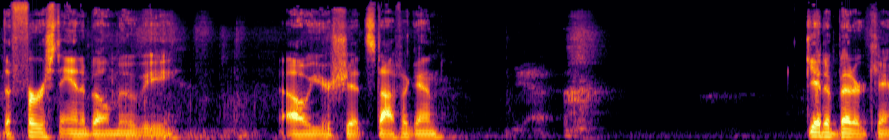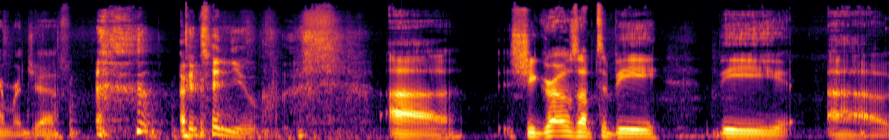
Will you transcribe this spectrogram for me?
the first Annabelle movie. Oh, your shit! Stop again. Yeah. Get a better camera, Jeff. Continue. she grows up to be the uh,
